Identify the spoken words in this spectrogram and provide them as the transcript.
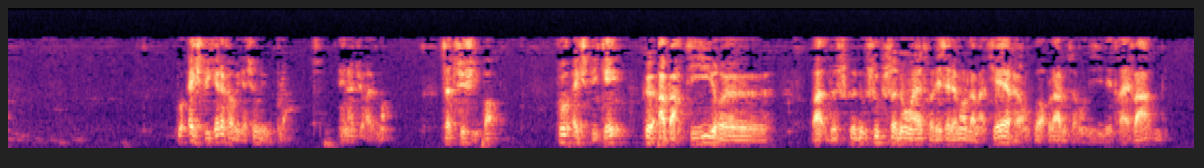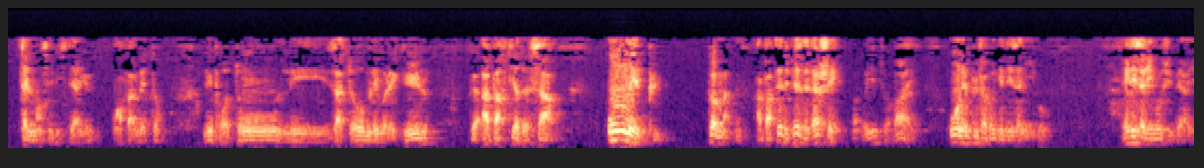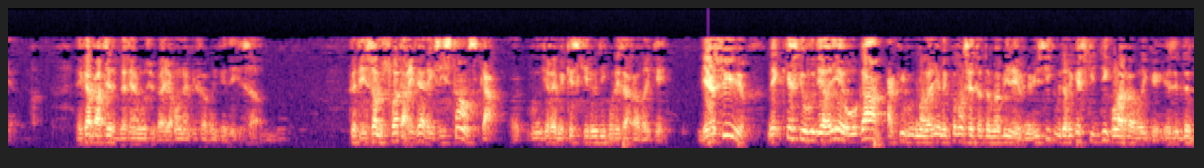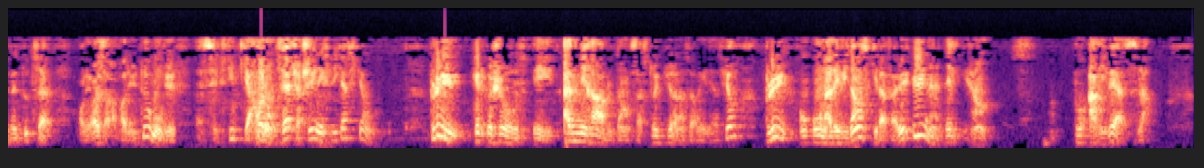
pour expliquer la fabrication d'une plante. Et naturellement, ça ne suffit pas pour expliquer qu'à partir euh, bah, de ce que nous soupçonnons être les éléments de la matière, et encore là nous avons des idées très vagues, tellement c'est mystérieux, enfin mettons, les protons, les atomes, les molécules, qu'à partir de ça, on n'est plus, comme à partir des pièces détachées, vous voyez, toujours pareil, on n'est plus fabriquer des animaux, et des animaux supérieurs. Et qu'à partir des animaux supérieurs, on a pu fabriquer des hommes. Que des hommes soient arrivés à l'existence, car euh, vous me direz, mais qu'est-ce qui nous dit qu'on les a fabriqués? Bien sûr, mais qu'est-ce que vous diriez au gars à qui vous demanderiez, mais comment cette automobile est venue ici, que vous diriez, qu'est-ce qui dit qu'on l'a fabriquée Et c'est peut-être toute seule. On dirait, ça va pas du tout, mon Dieu. C'est le type qui a renoncé à chercher une explication. Plus quelque chose est admirable dans sa structure et dans sa organisation, plus on a l'évidence qu'il a fallu une intelligence pour arriver à cela.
